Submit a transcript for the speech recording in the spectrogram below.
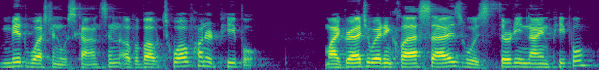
Midwestern Wisconsin of about 1,200 people. My graduating class size was 39 people.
